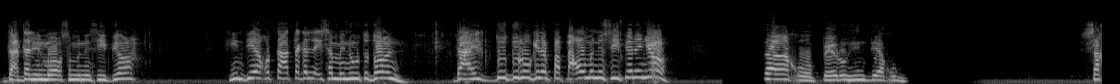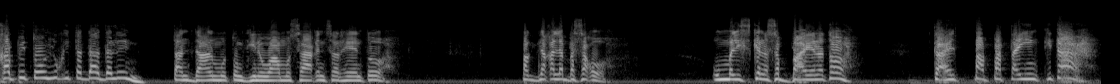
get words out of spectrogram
Dadalhin mo ako sa munisipyo? Hindi ako tatagal na isang minuto doon. Dahil dudurugin ang papako munisipyo ninyo. Na ako, pero hindi ako... Sa Kapitolyo kita dadalin. Tandaan mo tong ginawa mo sa akin, sarhento. Pag nakalabas ako, umalis ka na sa bayan na to. Dahil papatayin kita.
